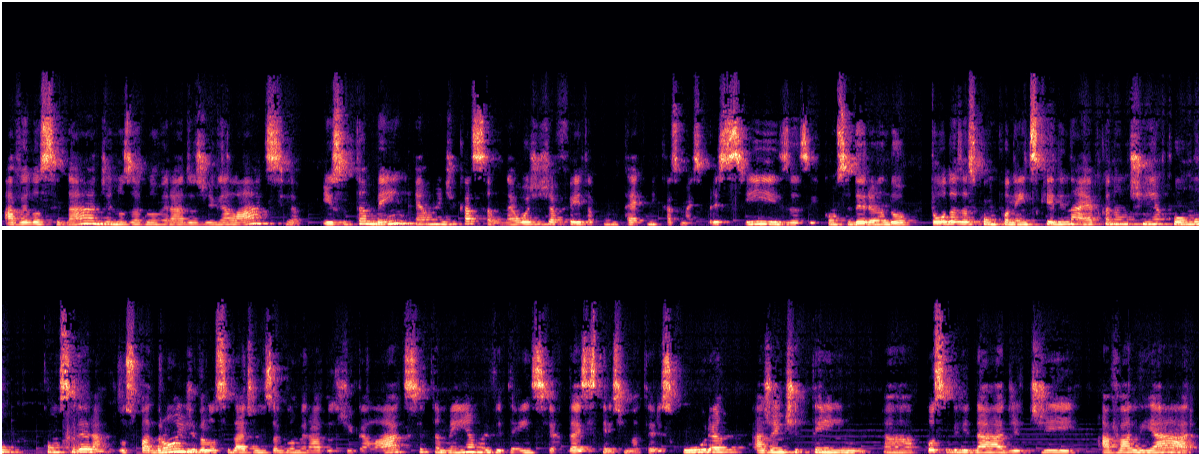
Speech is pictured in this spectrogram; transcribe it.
a velocidade nos aglomerados de galáxia, isso também é uma indicação, né? Hoje já feita com técnicas mais precisas e considerando todas as componentes que ele na época não tinha como considerar. Os padrões de velocidade nos aglomerados de galáxia também é uma evidência da existência de matéria escura. A gente tem a possibilidade de avaliar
